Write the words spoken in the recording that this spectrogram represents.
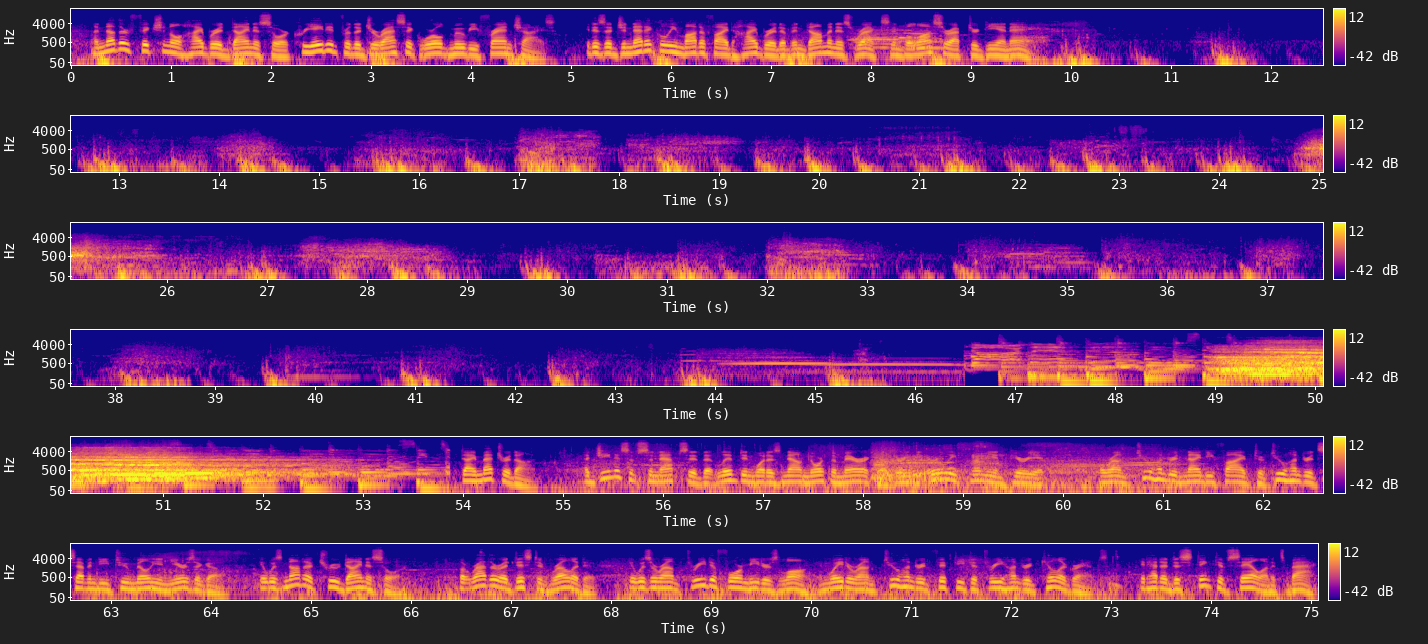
Another fictional hybrid dinosaur created for the Jurassic World movie franchise. It is a genetically modified hybrid of Indominus rex and Velociraptor DNA. Dimetrodon. A genus of synapsid that lived in what is now North America during the early Permian period, around 295 to 272 million years ago. It was not a true dinosaur, but rather a distant relative. It was around 3 to 4 meters long and weighed around 250 to 300 kilograms. It had a distinctive sail on its back.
